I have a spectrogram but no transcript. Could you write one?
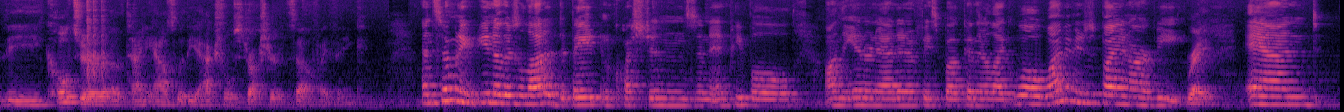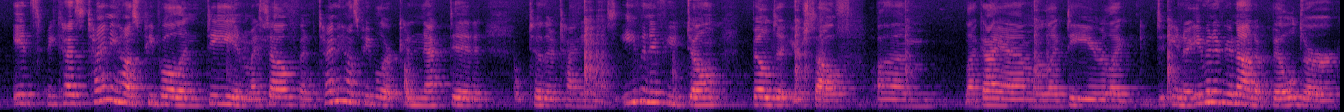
the culture of tiny house with the actual structure itself. I think. And so many, you know, there's a lot of debate and questions and, and people on the internet and on Facebook, and they're like, well, why don't you just buy an RV? Right. And it's because tiny house people and Dee and myself and tiny house people are connected to their tiny house. Even if you don't build it yourself, um, like I am, or like Dee, or like, you know, even if you're not a builder,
